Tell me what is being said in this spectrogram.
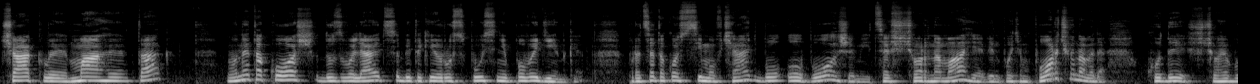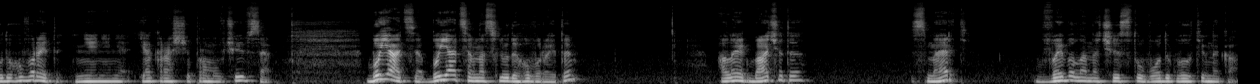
чакли, маги, так? Вони також дозволяють собі такі розпусні поведінки. Про це також всі мовчать, бо, о Боже мій, це ж чорна магія, він потім порчу наведе. Куди? Що я буду говорити? Ні, ні, ні, я краще промовчу і все. Бояться, бояться в нас люди говорити. Але як бачите, смерть вивела на чисту воду гвалтівника.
